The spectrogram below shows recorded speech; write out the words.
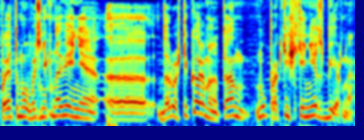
Поэтому возникновение э, дорожки Кармана там ну, практически неизбежно.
